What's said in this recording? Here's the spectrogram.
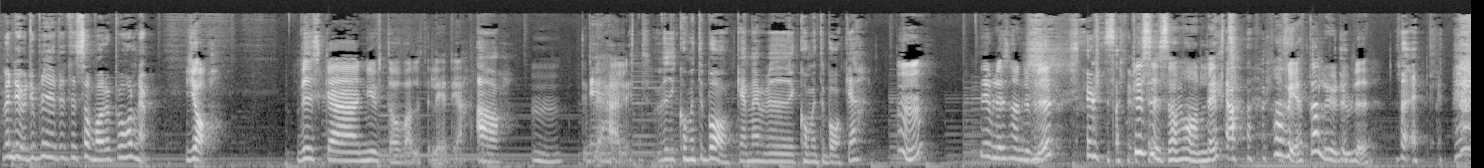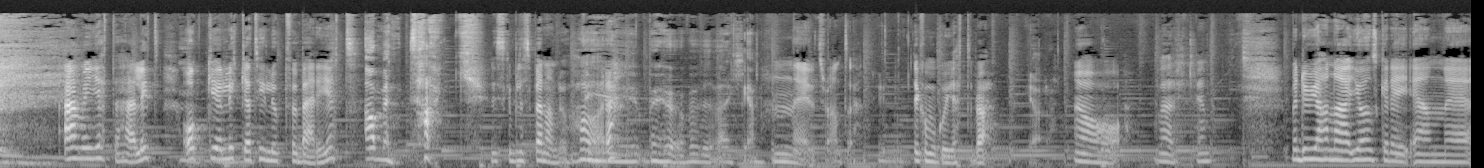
Men du, det blir lite sommaruppehåll nu. ja, vi ska njuta och vara lite lediga. Ja. Mm, det blir härligt. Vi kommer tillbaka när vi kommer tillbaka. Det blir som det blir. Det Precis som vanligt. Man vet aldrig hur det blir. Nej. Ja, men jättehärligt. Och eh, lycka till upp för berget. Ja men tack! Det ska bli spännande att höra. Det behöver vi verkligen Mm, Nej, det tror jag inte. Det kommer gå jättebra. Ja, verkligen. Men du Johanna, jag önskar dig en eh,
